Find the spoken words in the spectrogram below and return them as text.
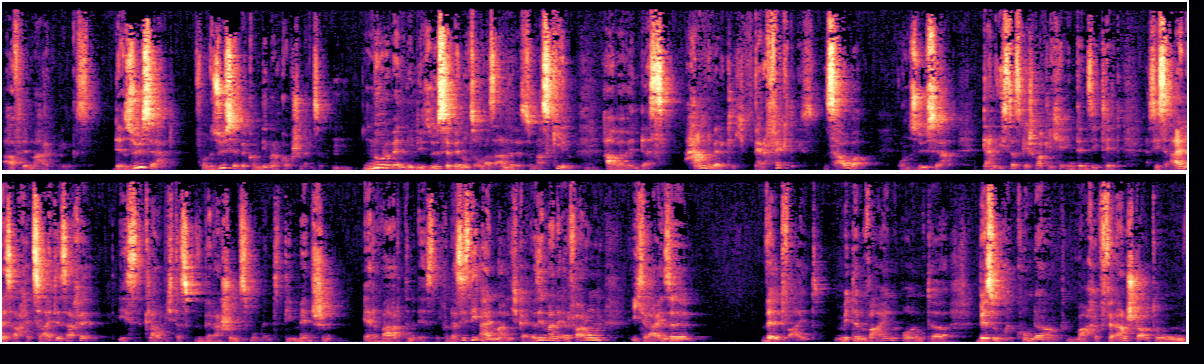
auf den Markt bringst, der Süße hat, von Süße bekommt niemand Kopfschmerzen. Mhm. Nur wenn du die Süße benutzt, um was anderes zu maskieren. Mhm. Aber wenn das handwerklich perfekt ist, sauber und Süße hat, dann ist das geschmackliche Intensität. Das ist eine Sache. Zweite Sache ist, glaube ich, das Überraschungsmoment. Die Menschen erwarten es nicht. Und das ist die Einmaligkeit. Das sind meine Erfahrungen. Ich reise weltweit mit dem Wein und äh, besuche Kunden, mache Veranstaltungen,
